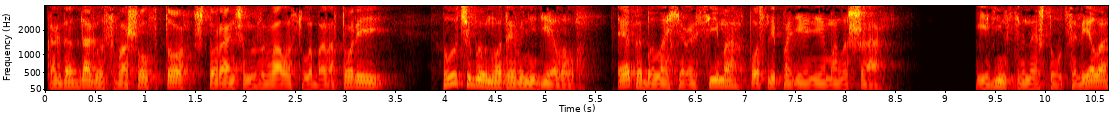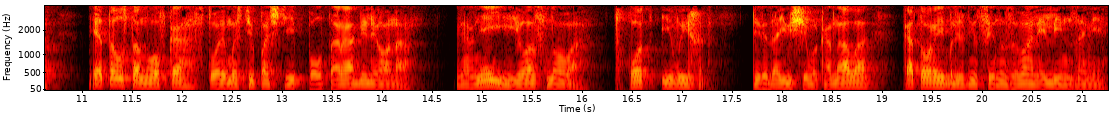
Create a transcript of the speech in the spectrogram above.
Когда Даглас вошел в то, что раньше называлось лабораторией, лучше бы он этого не делал. Это была Хиросима после падения малыша. Единственное, что уцелело, это установка стоимостью почти полтора миллиона. Вернее, ее основа – вход и выход передающего канала, который близнецы называли линзами.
